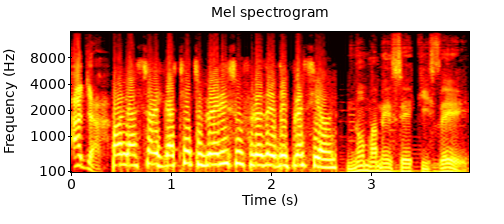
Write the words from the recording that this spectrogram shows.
allá. Hola, soy Gachatuber y sufro de depresión. No mames XD.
